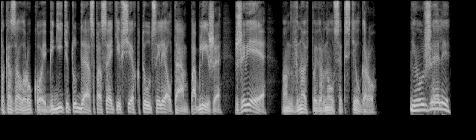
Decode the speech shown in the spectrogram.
показал рукой. «Бегите туда, спасайте всех, кто уцелел там, поближе. Живее!» Он вновь повернулся к Стилгару. «Неужели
